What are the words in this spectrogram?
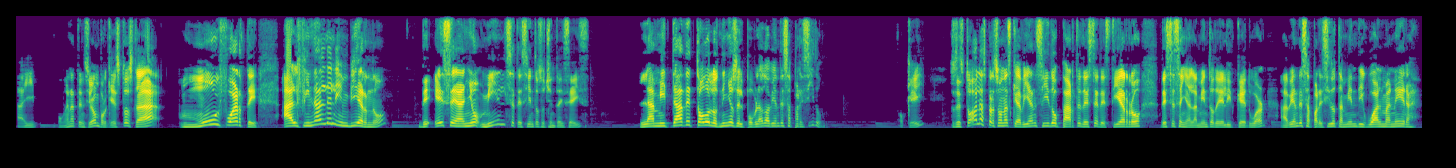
Ahí pongan atención porque esto está muy fuerte. Al final del invierno de ese año 1786, la mitad de todos los niños del poblado habían desaparecido. ¿Ok? Entonces, todas las personas que habían sido parte de este destierro, de este señalamiento de Elite Edward, habían desaparecido también de igual manera.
